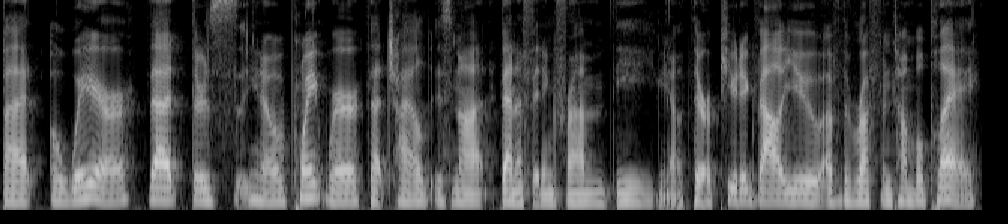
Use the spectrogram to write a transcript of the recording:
but aware that there's, you know, a point where that child is not benefiting from the, you know, therapeutic value of the rough and tumble play.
